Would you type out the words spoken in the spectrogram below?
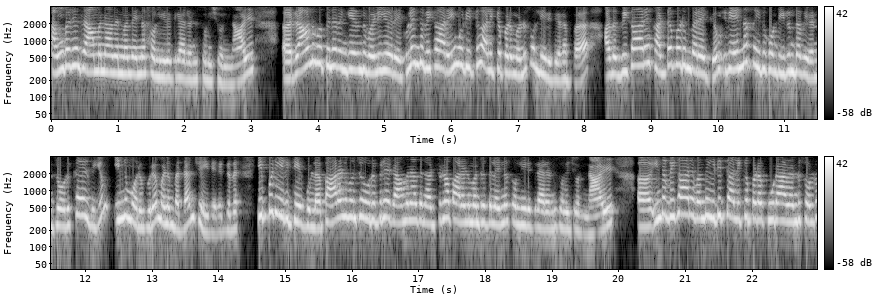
அங்கஜன் ராமநாதன் வந்து என்ன சொல்லியிருக்கிறாருன்னு சொல்லி சொன்னால் ராணுவத்தினர் இங்கிருந்து வெளியேறக்குள்ள இந்த விகாரை முடித்து அளிக்கப்படும் என்று சொல்லி அப்ப அந்த விகாரை கட்டப்படும் வரைக்கும் இது என்ன செய்து கொண்டு இருந்தவை என்ற ஒரு கேள்வியும் இன்னும் ஒரு புறம் எழும்பத்தான் செய்திருக்குது. இப்படி இருக்கேக்குள்ள பாராளுமன்ற உறுப்பினர் ராமநாதன் அர்ஜுனா பாராளுமன்றத்துல என்ன சொல்லி என்று சொல்லி சொன்னால் இந்த விகாரை வந்து இடித்து அளிக்கப்படக்கூடாது என்று சொல்ற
